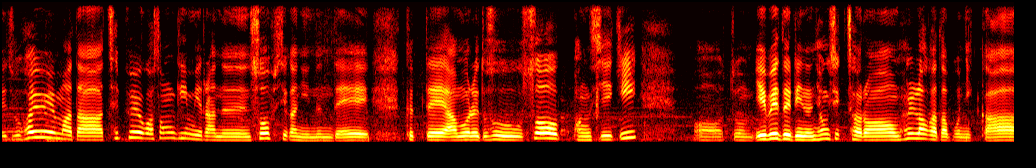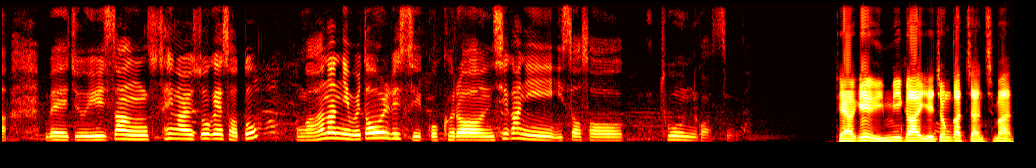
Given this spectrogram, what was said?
매주 화요일마다 채플과 섬김이라는 수업 시간이 있는데 그때 아무래도 수- 수업 방식이 어, 좀 예배 드리는 형식처럼 흘러가다 보니까 매주 일상생활 속에서도 뭔가 하나님을 떠올릴 수 있고 그런 시간이 있어서 좋은 것 같습니다. 대학의 의미가 예전 같지 않지만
